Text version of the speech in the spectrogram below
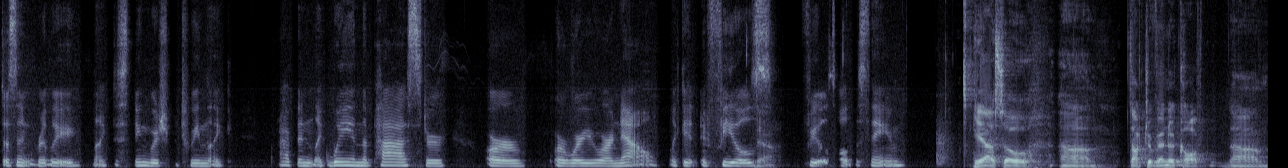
doesn't really like distinguish between like what happened like way in the past or or or where you are now. Like it, it feels yeah. feels all the same. Yeah so um, dr van um,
